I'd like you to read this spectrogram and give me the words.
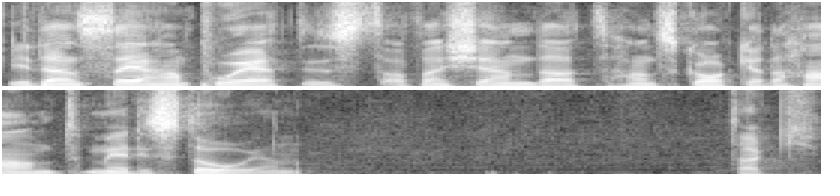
I den säger han poetiskt att han kände att han skakade hand med historien. Tack.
